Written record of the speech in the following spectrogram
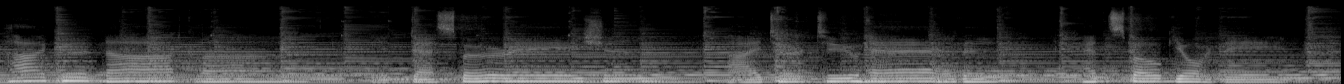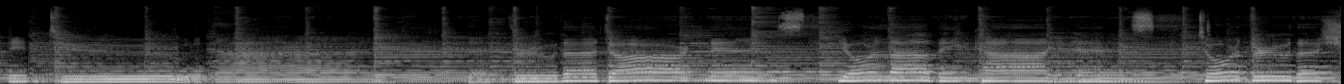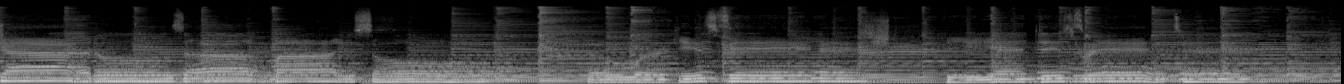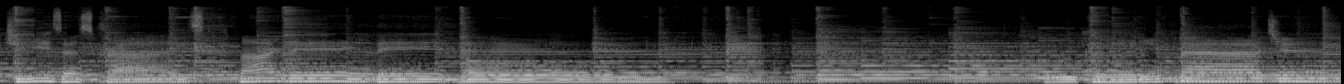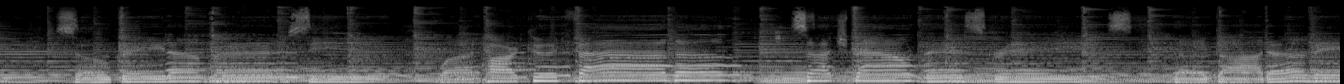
I could not climb. In desperation, I turned to heaven and spoke your name into darkness, your loving kindness tore through the shadows of my soul. The work is finished, the end is written. Jesus Christ, my living. could fathom such boundless grace, the God of Abraham.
